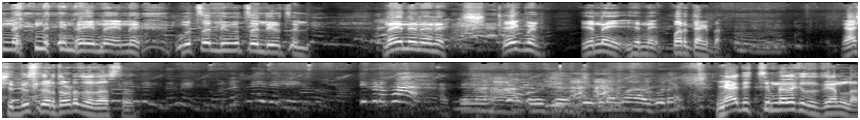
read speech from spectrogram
नाही नाही नाही नाही नाही. उचलली उचलली उचलली. नाही नाही नाही नाही. एक मिनिट. हे नाही हे नाही. परत एकदा. असे दिसल्यावर थोडंच होत असतं तुम्ही ठेवूनच नाही दिली तिकडं पहा तिनं हात उचल, तिकडं पाय कुठे मी आधी चिमण्या दाखवत होते त्यांना.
